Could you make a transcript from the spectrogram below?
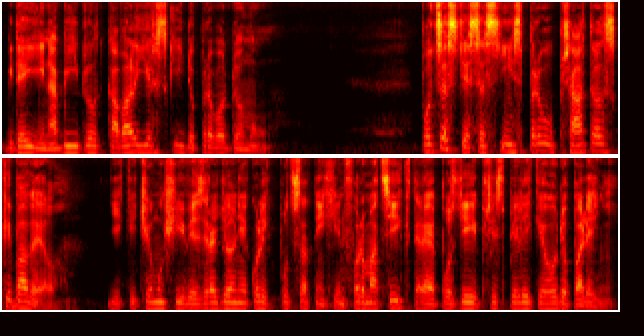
kde jí nabídl kavalírský doprovod domů. Po cestě se s ní zprvu přátelsky bavil, díky čemuž jí vyzradil několik podstatných informací, které později přispěly k jeho dopadení.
